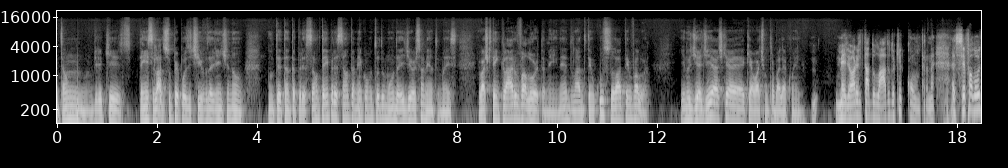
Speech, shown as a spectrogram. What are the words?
então, diria que tem esse lado super positivo da gente não, não ter tanta pressão. Tem pressão também, como todo mundo aí, de orçamento, mas eu acho que tem claro o valor também, né? Do lado tem o custo, do lado tem o valor. E no dia a dia, acho que é, que é ótimo trabalhar com ele melhor ele estar tá do lado do que contra, né? Uhum. Você falou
